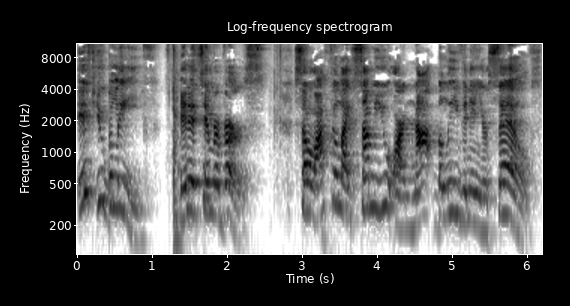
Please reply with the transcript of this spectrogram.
If you believe, and it's in reverse. So I feel like some of you are not believing in yourselves.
